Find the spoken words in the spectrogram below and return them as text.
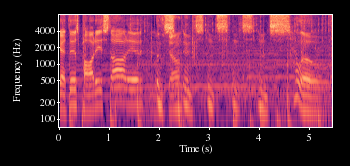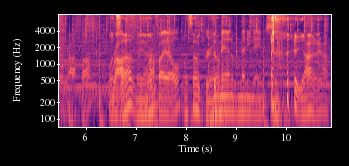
Get this party started. Let's go. Unts, unts, unts, unts. Hello, Rafa. What's Raf- up, man? Raphael, What's up, Graham? the man of many names. yeah, yeah.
